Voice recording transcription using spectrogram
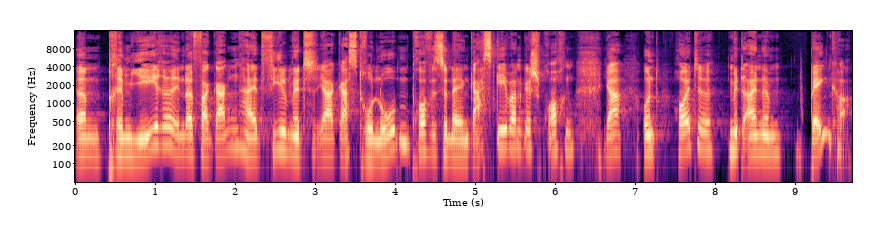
ähm, Premiere in der Vergangenheit viel mit ja, Gastronomen, professionellen Gastgebern gesprochen. Ja, und heute mit einem Banker.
